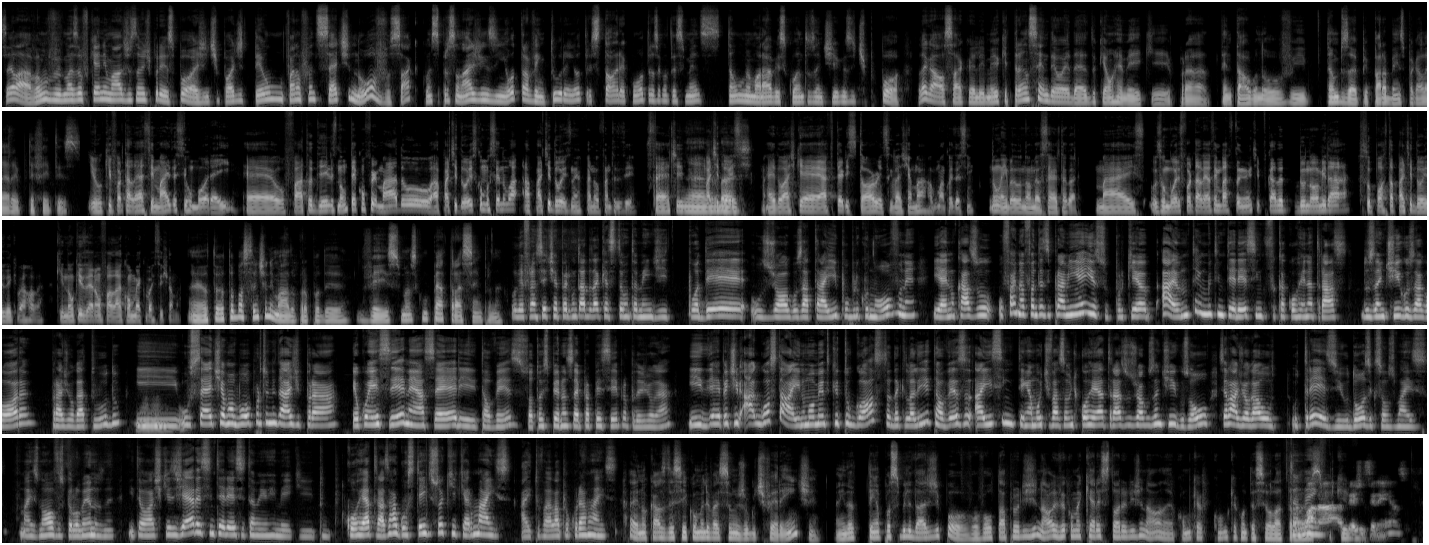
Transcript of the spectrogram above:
Sei lá, vamos ver, mas eu fiquei animado justamente por isso. Pô, a gente pode ter um Final Fantasy VII novo, saca? Com esses personagens em outra aventura, em outra história, com outros acontecimentos tão memoráveis quanto os antigos. E tipo, pô, legal, saca? Ele meio que transcendeu a ideia do que é um remake pra tentar algo novo e thumbs up. Parabéns pra galera por ter feito isso. E o que fortalece mais esse rumor aí é o fato de eles não ter confirmado a parte 2 como sendo a, a parte 2, né? Final Fantasy 7, É, parte verdade. 2. Mas eu acho que é After Stories que vai chamar, alguma coisa assim. Não lembro o nome ao certo agora. Mas os rumores fortalecem bastante por causa do nome da suposta parte 2 aí que vai rolar. Que não quiseram falar como é que vai se chamar. É, eu tô, eu tô bastante animado pra poder ver isso, mas com o pé atrás sempre, né? O Lefranc tinha perguntado da questão também de poder os jogos atrair público novo, né? E aí, no caso, o Final Fantasy pra mim é isso, porque, ah, eu não tenho muito interesse em ficar correndo atrás dos antigos agora pra jogar tudo. E o 7 é uma boa oportunidade pra eu conhecer, né, a série, talvez. Só tô esperando sair pra PC pra poder jogar. E de repente, ah, gostar. E no momento que tu gosta daquilo ali, talvez aí sim tenha a motivação de correr atrás dos jogos antigos. Ou, sei lá, jogar o, o 13, o 12, que são os mais, mais novos, pelo menos, né? Então eu acho que gera esse interesse também o remake. Tu correr atrás. Ah, gostei disso aqui, quero mais. Aí tu vai lá procurar mais. É, e no caso desse aí, como ele vai ser um jogo diferente, ainda tem a possibilidade de, pô, vou voltar pro original e ver como é que era a história original, né? Como que, como que aconteceu lá atrás. Também. porque- Ver as diferenças.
